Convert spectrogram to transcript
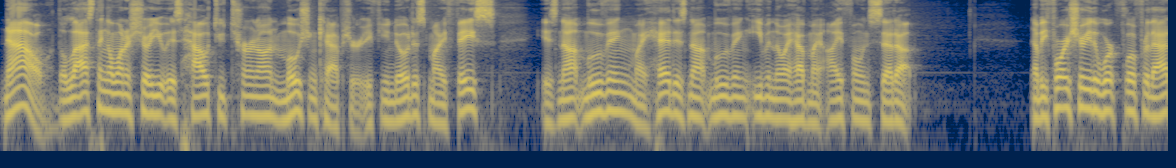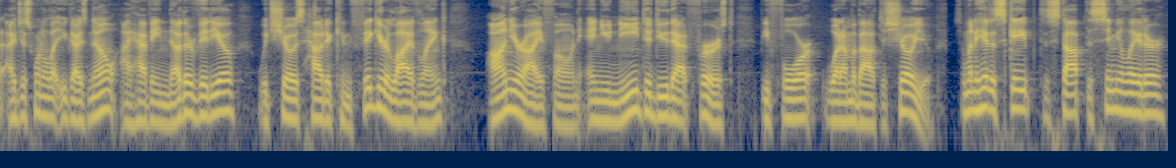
Now, the last thing I want to show you is how to turn on motion capture. If you notice my face is not moving, my head is not moving, even though I have my iPhone set up. Now, before I show you the workflow for that, I just want to let you guys know I have another video which shows how to configure LiveLink on your iPhone, and you need to do that first before what I'm about to show you. So I'm going to hit escape to stop the simulator,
